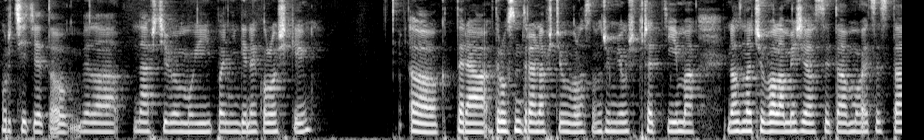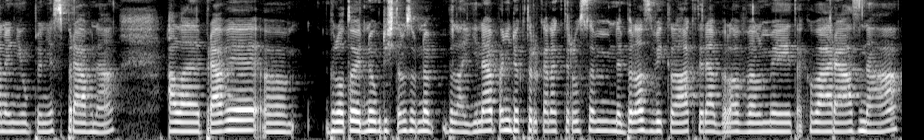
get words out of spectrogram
Určitě to byla návštěva mojí paní ginekoložky, která, kterou jsem teda navštěvovala samozřejmě už předtím a naznačovala mi, že asi ta moje cesta není úplně správná. Ale právě eh, bylo to jednou, když tam zrovna byla jiná paní doktorka, na kterou jsem nebyla zvyklá, která byla velmi taková rázná,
